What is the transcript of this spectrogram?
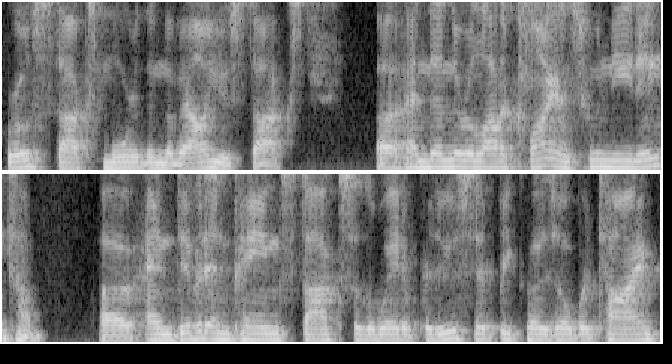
growth stocks more than the value stocks. Uh, and then there are a lot of clients who need income. Uh, and dividend paying stocks are the way to produce it because over time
